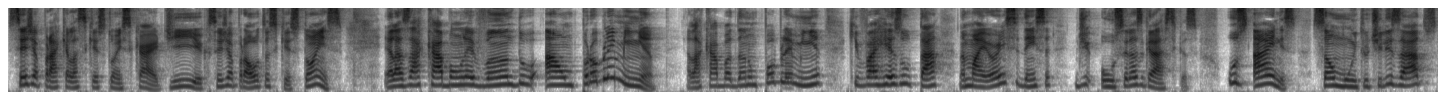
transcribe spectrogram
seja para aquelas questões cardíacas, seja para outras questões, elas acabam levando a um probleminha. Ela acaba dando um probleminha que vai resultar na maior incidência de úlceras gástricas. Os AINES são muito utilizados,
